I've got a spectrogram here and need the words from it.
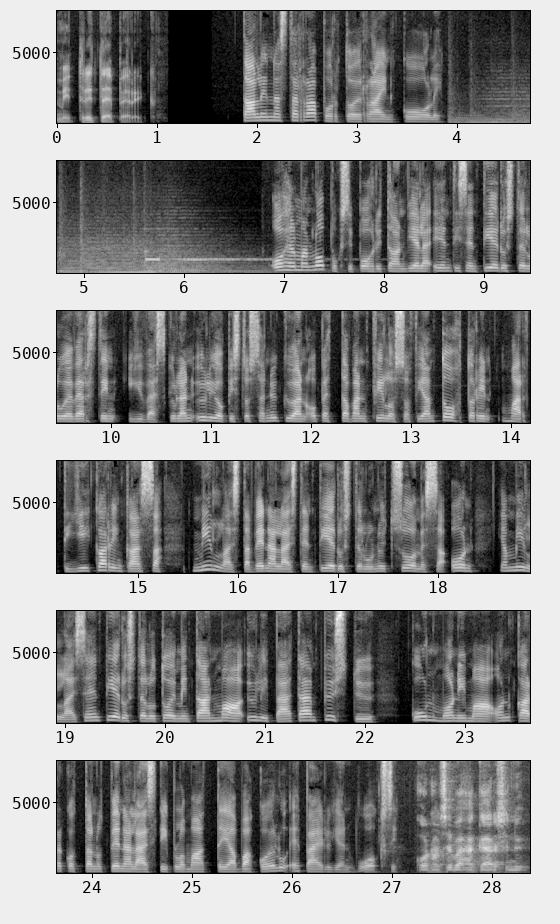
Dmitri Teperik. Tallinnasta raportoi Rain Kooli. Ohjelman lopuksi pohditaan vielä entisen tiedustelueverstin Jyväskylän yliopistossa nykyään opettavan filosofian tohtorin Martti J. Karin kanssa, millaista venäläisten tiedustelu nyt Suomessa on ja millaiseen tiedustelutoimintaan maa ylipäätään pystyy, kun moni maa on karkottanut venäläisdiplomaatteja vakoiluepäilyjen vuoksi. Onhan se vähän kärsinyt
